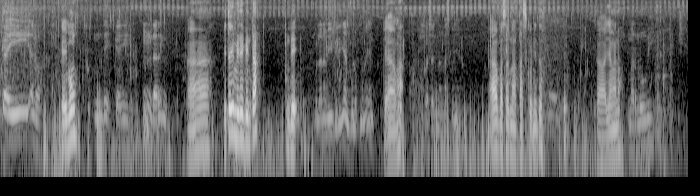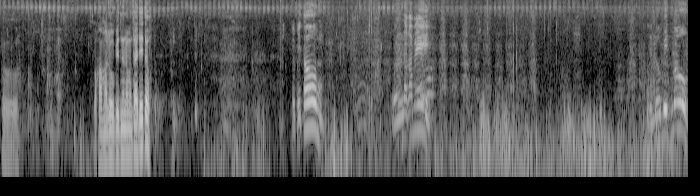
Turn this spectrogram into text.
Kay ano? Kay Mong? Hindi, kay Daring. Ah, ito yung binibinta? Hindi. Wala na bibili niyan, bulok na yan. Kaya nga. Basag ng kasko niya. Ah, basag ng kasko nito. Sayang ano. Marluwi. Oo. Baka malubid na naman tayo dito. Kapitong! Ano na kami? Sinubid mo!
